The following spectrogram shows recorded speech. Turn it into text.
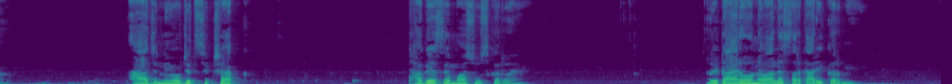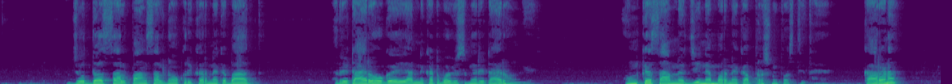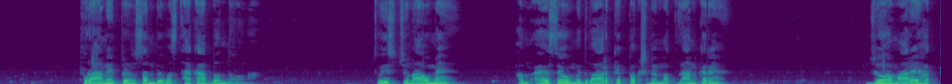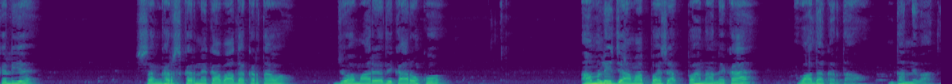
आज नियोजित शिक्षक ठगे से महसूस कर रहे हैं। रिटायर होने वाले सरकारी कर्मी जो 10 साल 5 साल नौकरी करने के बाद रिटायर हो गए या निकट भविष्य में रिटायर होंगे, उनके सामने जीने मरने का प्रश्न उपस्थित है। कारण? पुराने पेंशन व्यवस्था का बंद होना। तो इस चुनाव में हम ऐसे उम्मीदवार के पक्ष में मतदान करें, जो हमारे हक के लिए संघर्ष करने का वादा करता हो, जो हमारे अधिकारों को अमली जामा पहचा, पहनाने का वादा करता हो। धन्यवाद।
